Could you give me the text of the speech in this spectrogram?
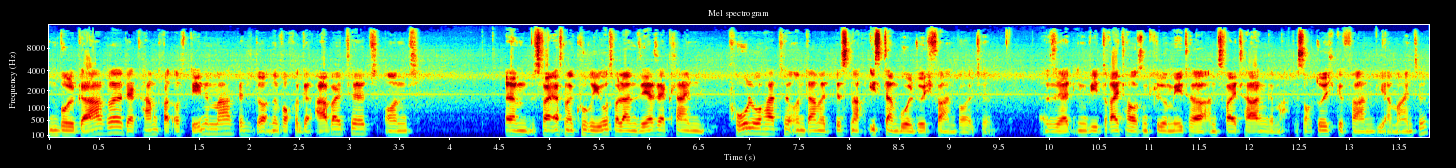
ein Bulgare, der kam gerade aus Dänemark, der hat dort eine Woche gearbeitet und ähm, es war erstmal kurios, weil er einen sehr, sehr kleinen Polo hatte und damit bis nach Istanbul durchfahren wollte. Also er hat irgendwie 3000 Kilometer an zwei Tagen gemacht, ist auch durchgefahren, wie er meinte.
